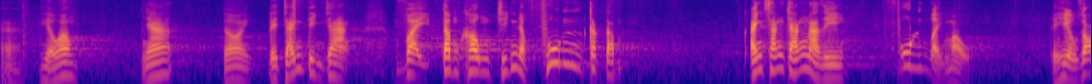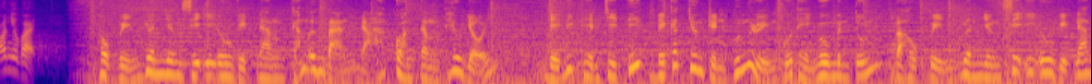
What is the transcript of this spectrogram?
à, hiểu không? Nhá. Rồi để tránh tình trạng. Vậy tâm không chính là phun các tấm. Ánh sáng trắng là gì? Phun bảy màu. Để hiểu rõ như vậy. Học viện Doanh nhân CEO Việt Nam cảm ơn bạn đã quan tâm theo dõi. Để biết thêm chi tiết về các chương trình huấn luyện của thầy Ngô Minh Tuấn và Học viện Doanh nhân CEO Việt Nam,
